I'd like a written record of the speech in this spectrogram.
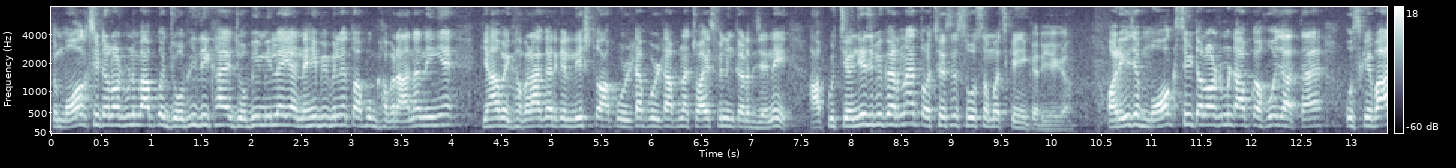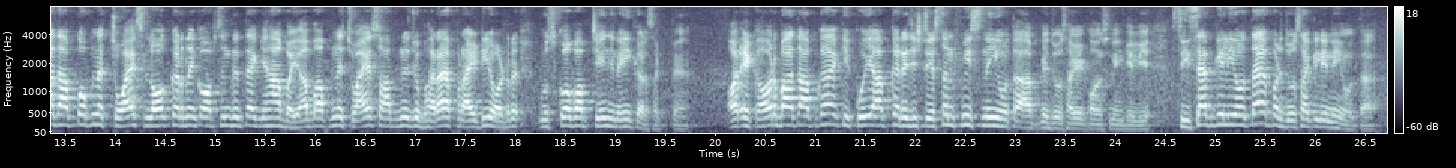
तो मॉक सीट अलॉटमेंट में आपको जो भी दिखा है, जो भी मिले या नहीं भी मिले तो आपको घबराना नहीं है कि हाँ भाई, घबरा करके लिस्ट तो आप उल्टा पुल्टा अपना चॉइस फिलिंग कर दीजिए। नहीं, आपको चेंजेस भी करना है तो अच्छे से सोच समझ के ही करिएगा। और ये जब मॉक सीट अलॉटमेंट आपका हो जाता है, उसके बाद आपको अपना चॉइस लॉक करने का ऑप्शन देता है कि हाँ भाई, अब अपने चॉइस आपने जो भरा है प्रायोरिटी ऑर्डर उसको अब आप चेंज नहीं कर सकते हैं। और एक और बात आपका है कि कोई आपका रजिस्ट्रेशन फ़ीस नहीं होता आपके जोसा के काउंसलिंग के लिए। सी के लिए होता है, पर जोसा के लिए नहीं होता। है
